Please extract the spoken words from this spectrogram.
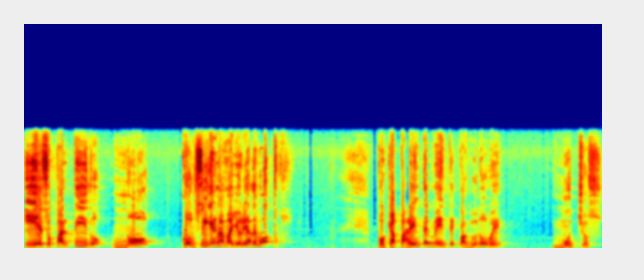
y esos partidos no consiguen la mayoría de votos. Porque aparentemente cuando uno ve muchos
